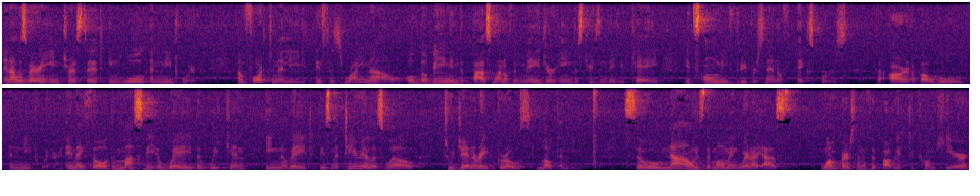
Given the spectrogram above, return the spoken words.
and I was very interested in wool and knitwear. Unfortunately, this is right now, although being in the past one of the major industries in the UK, it's only 3% of exports that are about wool and knitwear. And I thought there must be a way that we can innovate this material as well to generate growth locally. So now is the moment where I ask one person of the public to come here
